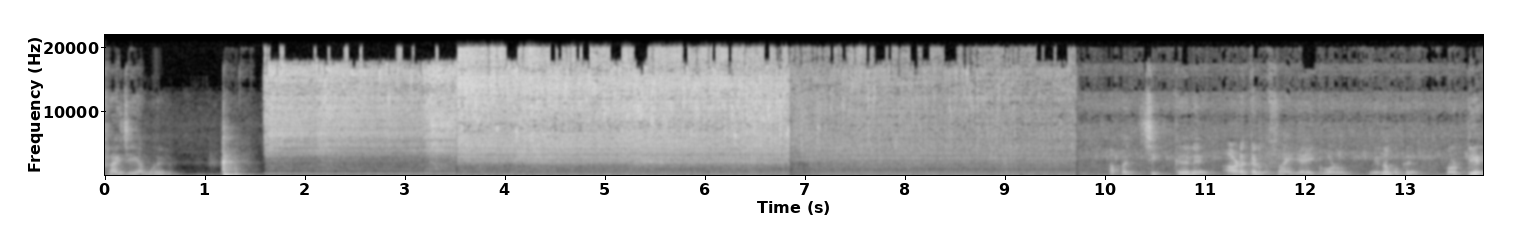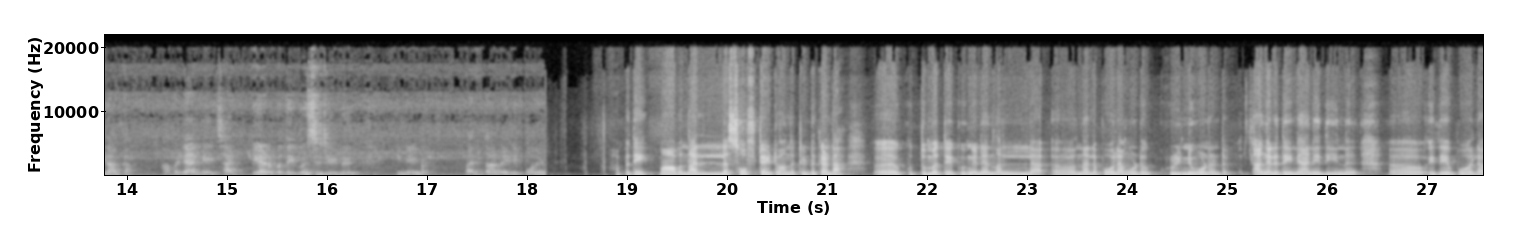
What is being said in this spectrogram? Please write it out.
ഫ്രൈ ചെയ്യാൻ പോണേ അപ്പം ചിക്കന് അവിടെ കിടന്ന് ഫ്രൈ ആയിക്കോളും. ഇനി നമുക്ക് റൊട്ടി ഉണ്ടാക്കാം. അപ്പം ഞാൻ ചട്ടി അടുപ്പത്തേക്ക് വെച്ചിട്ടുണ്ട്. ഇനി പരുത്താൻ വേണ്ടി പോണേ. അപ്പോൾ ദേ മാവ് നല്ല സോഫ്റ്റ് ആയിട്ട് വന്നിട്ടുണ്ട് കണ്ട? കുത്തുമ്പോഴത്തേക്കും ഇങ്ങനെ നല്ല നല്ലപോലെ നല്ല പോലെ അങ്ങോട്ട് കുഴിഞ്ഞു പോകുന്നുണ്ട് അങ്ങനെ ദേ ഞാൻ ഇതിൽ നിന്ന് ഇതേപോലെ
